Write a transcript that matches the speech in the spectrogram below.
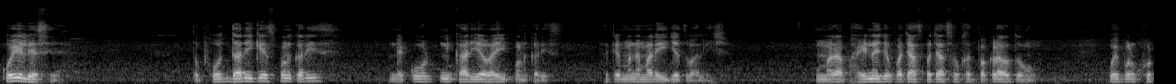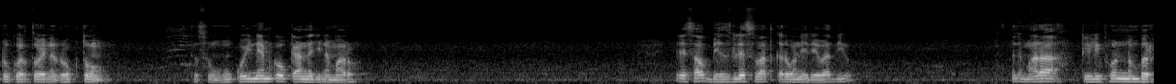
કોઈ લેશે તો ફોજદારી કેસ પણ કરીશ અને કોર્ટની કાર્યવાહી પણ કરીશ. કે મને મારી ઇજ્જત વાલી છે. હું મારા ભાઈને જો પચાસ પચાસ વખત પકડાવતો હું કોઈ પણ ખોટું કરતો એને રોકતો હું તો શું હું કોઈને એમ કહું કે આને ને મારો? એટલે સાવ બેઝલેસ વાત કરવાની રહેવા દો અને મારા ટેલિફોન નંબર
